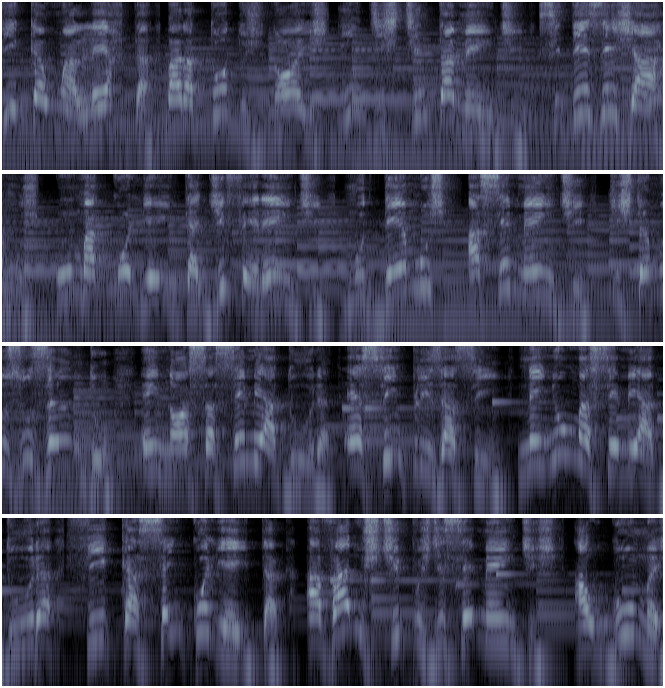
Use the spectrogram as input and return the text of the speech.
fica um alerta para todos nós, indistintamente. Se desejarmos uma colheita diferente, mudemos a semente que estamos usando em nossa semeadura. É simples assim. Nenhuma semeadura fica sem colheita. Há vários tipos de sementes. Algumas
